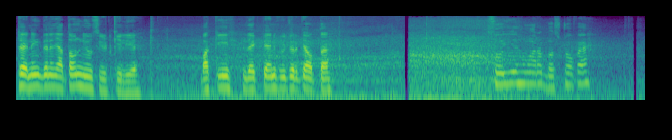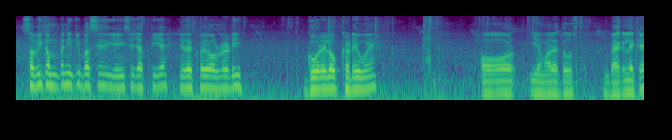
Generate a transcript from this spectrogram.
ट्रेनिंग देने जाता हूँ न्यू सीट के लिए। बाकी देखते हैं इन फ्यूचर क्या होता है। सो so, ये हमारा बस स्टॉप है। सभी कंपनी की बसेज यहीं से जाती है। ये देखो ये ऑलरेडी गोरे लोग खड़े हुए हैं। और ये हमारे दोस्त बैग लेके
